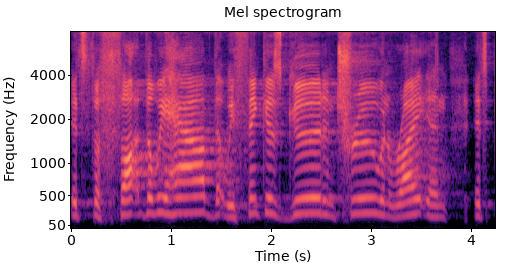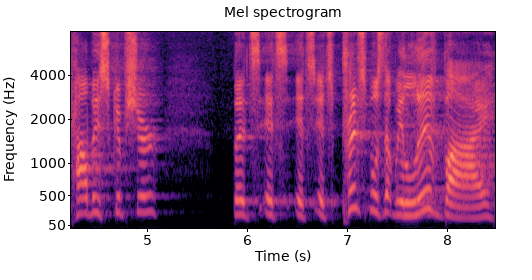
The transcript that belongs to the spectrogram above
It's the thought that we have that we think is good and true and right, and it's probably scripture. But it's, it's, it's, it's principles that we live by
